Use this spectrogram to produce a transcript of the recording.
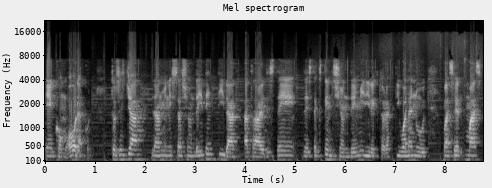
eh, como Oracle. Entonces ya la administración de identidad a través de, este, de esta extensión de mi director activo a la nube va a ser más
